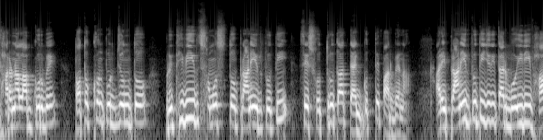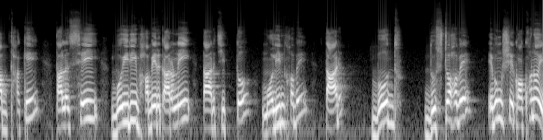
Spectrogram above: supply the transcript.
ধারণা লাভ করবে। ততক্ষণ পর্যন্ত পৃথিবীর সমস্ত প্রাণীর প্রতি সে শত্রুতা ত্যাগ করতে পারবে না। আর এই প্রাণীর প্রতি যদি তার বৈরী ভাব থাকে, তাহলে সেই বৈরী ভাবের কারণেই তার চিত্ত মলিন হবে, তার বোধ দুষ্ট হবে এবং সে কখনোই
